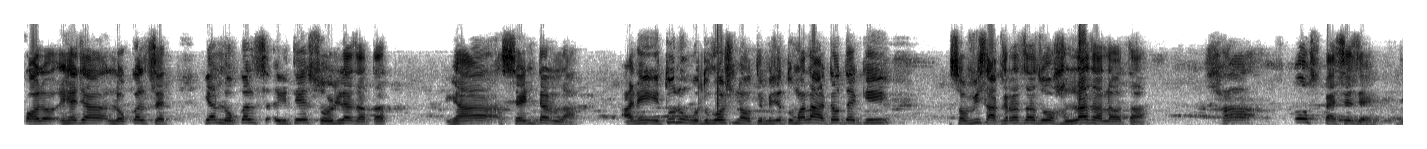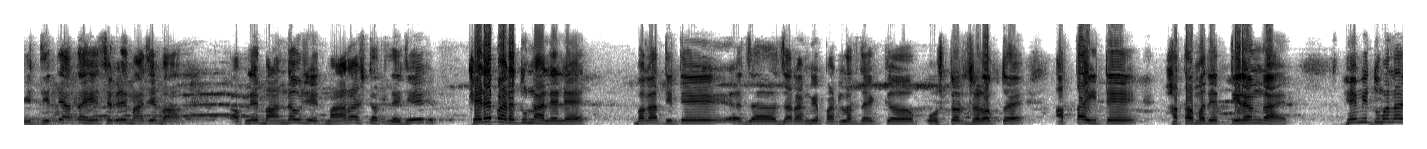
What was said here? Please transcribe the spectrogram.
कॉल ह्या ज्या लोकल्स आहेत या लोकल्स इथे सोडल्या जातात ह्या सेंटरला. आणि इथून उद्घोषणा होते. म्हणजे तुम्हाला आठवतं आहे की सव्वीस अकराचा जो हल्ला झाला होता हा तोच पॅसेज आहे. जिथे आता हे सगळे माझे बा आपले बांधव जे आहेत महाराष्ट्रातले जे खेड्यापाड्यातून आलेले आहेत बघा तिथे ज जरांगे पाटलाचं एक पोस्टर पोस्टर झळकतोय. आत्ता इथे हातामध्ये तिरंगा आहे. हे मी तुम्हाला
